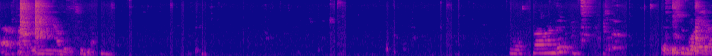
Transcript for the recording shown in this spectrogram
വേറെ കറിയൊന്നും ഞാൻ വെച്ചില്ല നോക്കാണ്ട് വെച്ച് പോയാ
